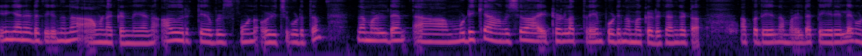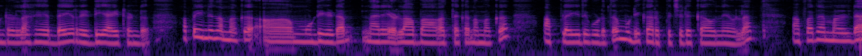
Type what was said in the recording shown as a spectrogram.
ഇനി ഞാൻ എടുത്തിരിക്കുന്നത് ആവണക്കെണ്ണയാണ്. അത് ഒരു ടേബിൾ സ്പൂൺ ഒഴിച്ച് കൊടുത്ത് നമ്മളുടെ മുടിക്ക് ആവശ്യമായിട്ടുള്ള അത്രയും പൊടി നമുക്ക് എടുക്കാം കേട്ടോ. അപ്പോൾ ദേ നമ്മളുടെ പേരിലെ കൊണ്ടുള്ള ഹെയർ ഡൈ റെഡി ആയിട്ടുണ്ട്. അപ്പോൾ ഇനി നമുക്ക് മുടിയുടെ നരയുള്ള ആ ഭാഗത്തൊക്കെ നമുക്ക് അപ്ലൈ ചെയ്ത് കൊടുത്ത് മുടി കറുപ്പിച്ചെടുക്കാവുന്നേ ഉള്ളൂ. അപ്പോൾ നമ്മളുടെ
